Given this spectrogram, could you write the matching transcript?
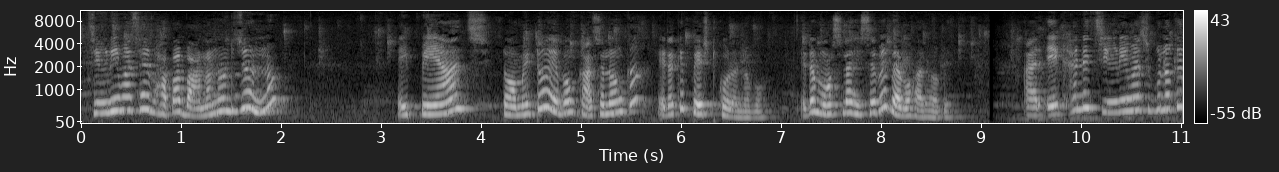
চিংড়ি মাছের ভাপা বানানোর জন্য এই পেঁয়াজ, টমেটো এবং কাঁচা লঙ্কা এটাকে পেস্ট করে নেব। এটা মশলা হিসেবে ব্যবহার হবে। আর এখানে চিংড়ি মাছগুলোকে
